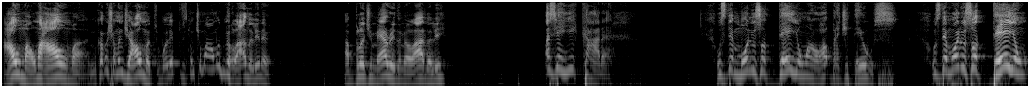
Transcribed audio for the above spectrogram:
Alma, uma alma. Nunca me chamando de alma. Eu olhei, não tinha uma alma do meu lado ali, né? A Blood Mary do meu lado ali. Mas e aí, cara? Os demônios odeiam a obra de Deus. Os demônios odeiam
